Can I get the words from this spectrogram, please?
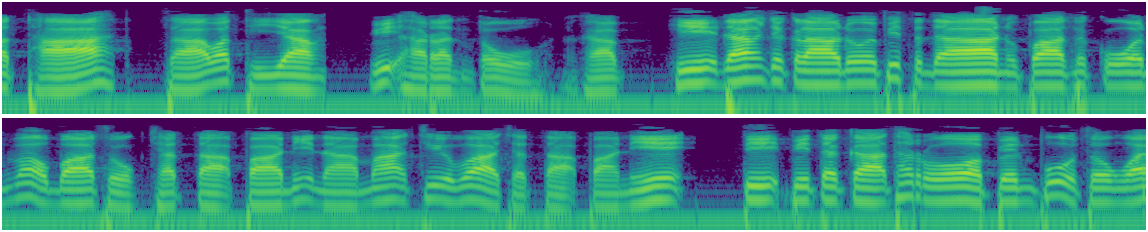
ัทธาสาวัตถียัง วิหารันโตนะครับหีดังจะกล่าวโดยพิสดารอุปาสกนว่าอุบาสกชัตตะปานินามะชื่อว่าชัตตะปานิติปิตกะทะโรเป็นผู้ทรงไว้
